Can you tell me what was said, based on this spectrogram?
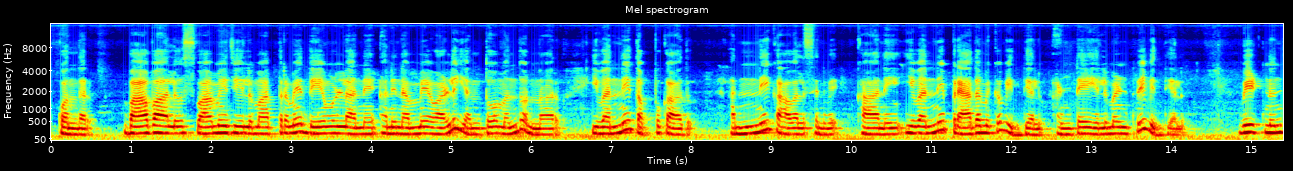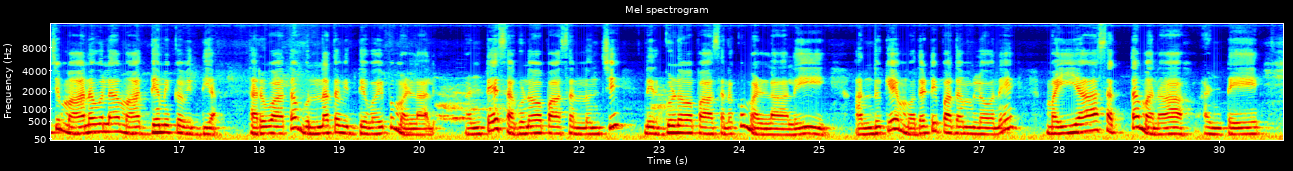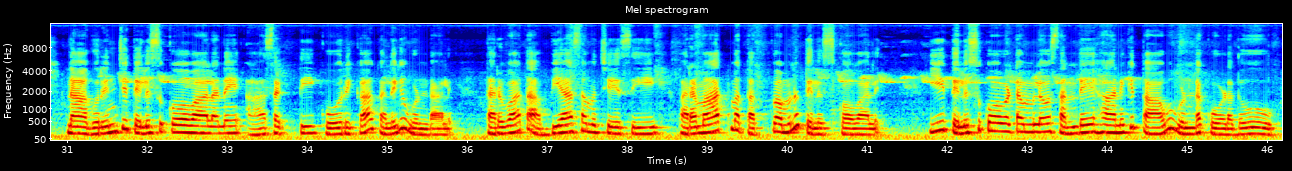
కొందరు. బాబాలు స్వామీజీలు మాత్రమే దేవుళ్ళు అనే అని నమ్మేవాళ్ళు ఎంతోమంది ఉన్నారు. ఇవన్నీ తప్పు కాదు. అన్నీ కావలసినవే. కానీ ఇవన్నీ ప్రాథమిక విద్యలు అంటే ఎలిమెంటరీ విద్యలు. వీటి నుంచి మానవుల మాధ్యమిక విద్య తరువాత ఉన్నత విద్య వైపు మళ్ళాలి. అంటే సగుణోపాసన నుంచి నిర్గుణోపాసనకు మళ్ళాలి. అందుకే మొదటి పదంలోనే మయ్యాసక్త మనా అంటే నా గురించి తెలుసుకోవాలనే ఆసక్తి కోరిక కలిగి ఉండాలి. తరువాత అభ్యాసము చేసి పరమాత్మ తత్వమును తెలుసుకోవాలి. ఈ తెలుసుకోవటంలో సందేహానికి తావు ఉండకూడదు.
